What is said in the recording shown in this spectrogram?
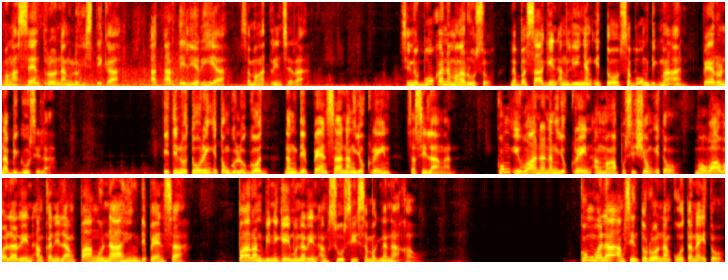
mga sentro ng lohistika at artilyeriya sa mga trinsera. Sinubukan ng mga Ruso na basagin ang linyang ito sa buong digmaan pero nabigo sila. Itinuturing itong gulugod ng depensa ng Ukraine sa silangan. Kung iwanan ng Ukraine ang mga posisyong ito, mawawala rin ang kanilang pangunahing depensa. Parang binigay mo na rin ang susi sa magnanakaw. Kung wala ang sinturon ng kuta na ito,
